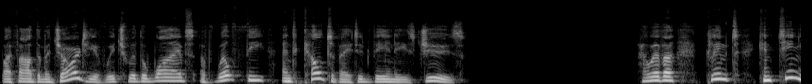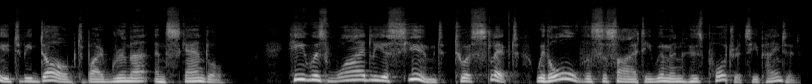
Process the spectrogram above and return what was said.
by far the majority of which were the wives of wealthy and cultivated Viennese Jews. However, Klimt continued to be dogged by rumour and scandal. He was widely assumed to have slept with all the society women whose portraits he painted.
